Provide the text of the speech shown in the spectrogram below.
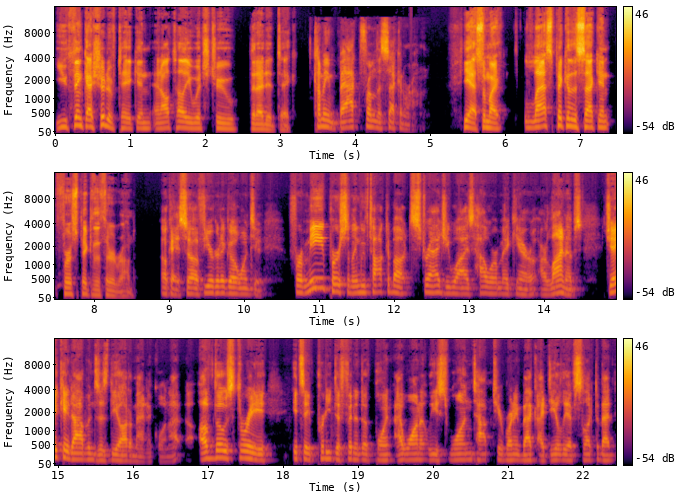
you think I should have taken, and I'll tell you which two that I did take. Coming back from the second round. Yeah. So my last pick of the second, first pick of the third round. Okay, so if you're going to go one, two. For me personally, we've talked about strategy wise how we're making our, our lineups. J.K. Dobbins is the automatic one. I, of those three, it's a pretty definitive point. I want at least one top tier running back. Ideally, I've selected that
